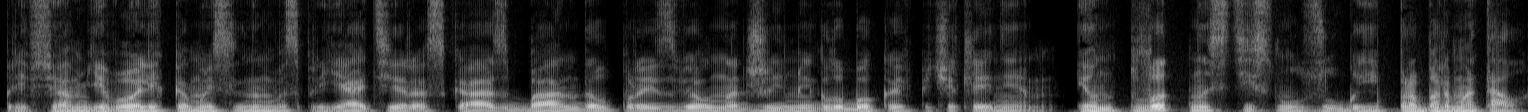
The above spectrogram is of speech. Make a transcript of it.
При всем его легкомысленном восприятии рассказ Бандл произвел на Джимми глубокое впечатление, и он плотно стиснул зубы и пробормотал.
